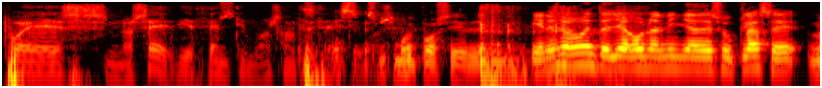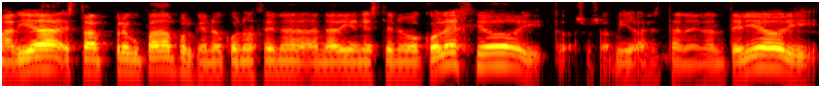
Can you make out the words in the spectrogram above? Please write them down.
Pues, no sé, 10 céntimos, 11 Es, céntimos. es muy posible. Y en ese momento llega una niña de su clase. María está preocupada porque no conoce a nadie en este nuevo colegio y todas sus amigas están en el anterior y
